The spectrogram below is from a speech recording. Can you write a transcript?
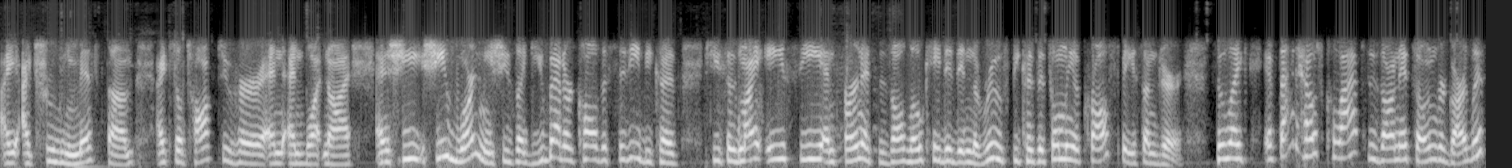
I, I truly miss them. I still talk to her and, and whatnot. And she she warned me. She's like, You better call the city because she says my AC and furnace is all located in the roof because it's only a crawl space under. So like if that house collapses on its own regardless,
